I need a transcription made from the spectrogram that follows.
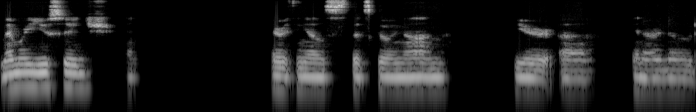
memory usage and everything else that's going on here uh, in our node.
